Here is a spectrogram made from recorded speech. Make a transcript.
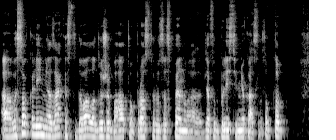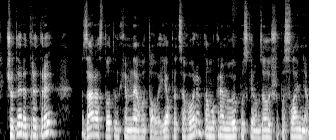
Висока лінія захисту давала дуже багато простору за спину е, для футболістів Ньюкасла. Тобто 4-3-3 зараз Тоттенхем не готовий. Я про це говорив, там окремий випуск, я вам залишу посилання.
